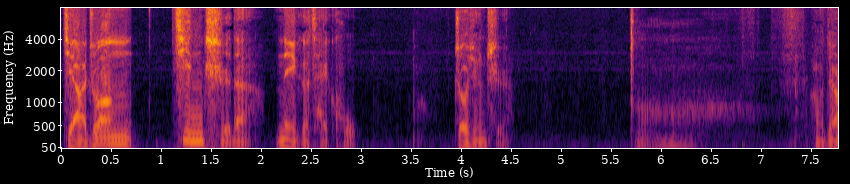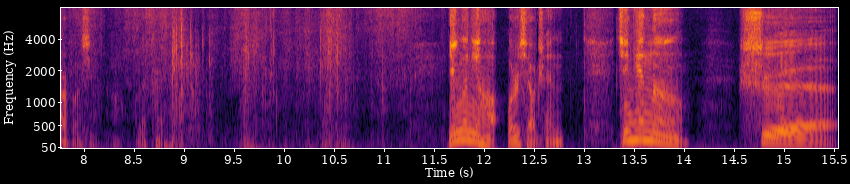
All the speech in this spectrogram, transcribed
假装矜持的那个才哭。周星驰，还有第二封信啊，我来看一下。英哥你好，我是小陈，今天呢是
